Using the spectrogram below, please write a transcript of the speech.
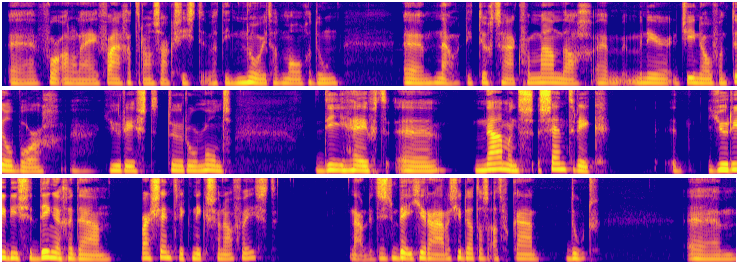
eh, voor allerlei vage transacties, wat hij nooit had mogen doen. Ehm, nou, die tuchtzaak van maandag, ehm, meneer Gino van Tilborg, eh, jurist te Roermond, die heeft eh, namens Centric eh, juridische dingen gedaan waar Centric niks vanaf wist. Nou, dit is een beetje raar als je dat als advocaat doet. Ehm,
